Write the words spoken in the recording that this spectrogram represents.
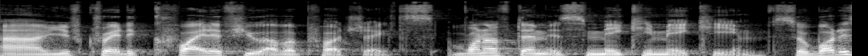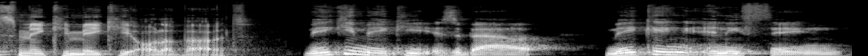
uh, you've created quite a few other projects. One of them is Makey Makey. So what is Makey Makey all about? Makey Makey is about making anything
